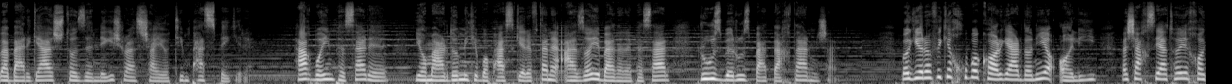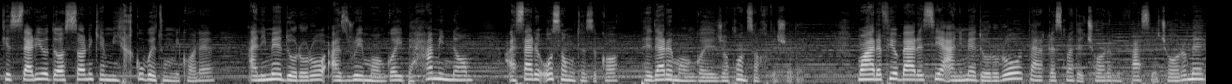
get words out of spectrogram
و برگشت تا زندگیش رو از شیاطین پس بگیره. حق با این پسره یا مردمی که با پس گرفتن اعضای بدن پسر روز به روز بدبختتر میشن. با گرافیک خوب و کارگردانی عالی و شخصیت های خاکستری و داستانی که میخکوبتون می‌کنه انیمه دورورو از روی مانگایی به همین نام اثر اوسامو تزوکا پدر مانگای ژاپن ساخته شده. معرفی و بررسی انیمه دورورو در قسمت چهارم فصل چهارم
